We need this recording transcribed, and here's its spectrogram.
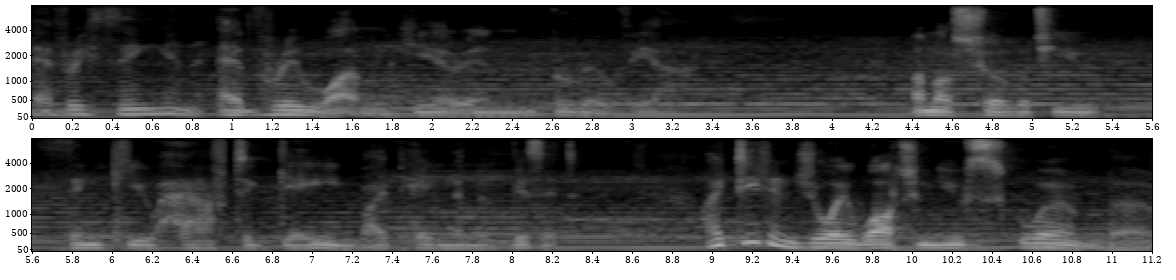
everything and everyone here in Barovia. I'm not sure what you think you have to gain by paying them a visit. I did enjoy watching you squirm, though.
